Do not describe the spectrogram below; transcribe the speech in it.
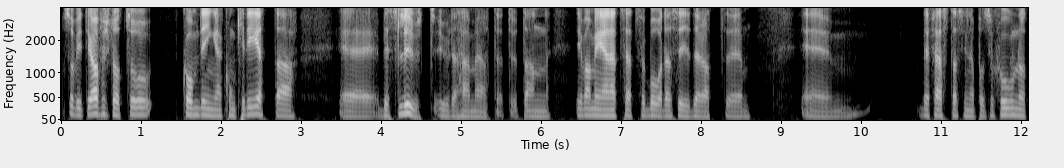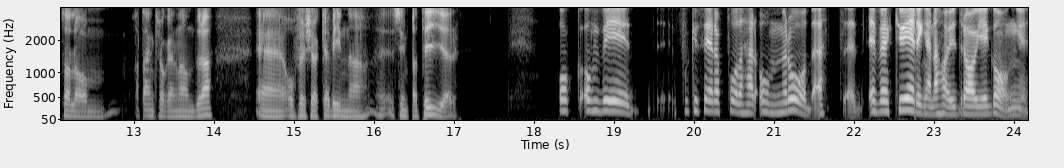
så vitt jag har förstått så kom det inga konkreta eh, beslut ur det här mötet utan det var mer ett sätt för båda sidor att eh, eh befästa sina positioner och tala om att anklaga den andra eh, och försöka vinna eh, sympatier. Och om vi fokuserar på det här området, evakueringarna har ju dragit igång.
